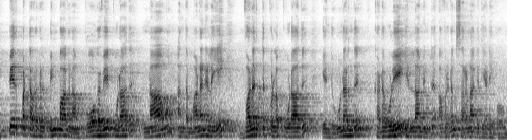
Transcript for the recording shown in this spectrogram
இப்பேற்பட்டவர்கள் பின்பாக நாம் போகவே கூடாது நாமும் அந்த மனநிலையை வளர்த்து கொள்ளக்கூடாது என்று உணர்ந்து கடவுளே எல்லாம் என்று அவரிடம் சரணாகதி அடைவோம்.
